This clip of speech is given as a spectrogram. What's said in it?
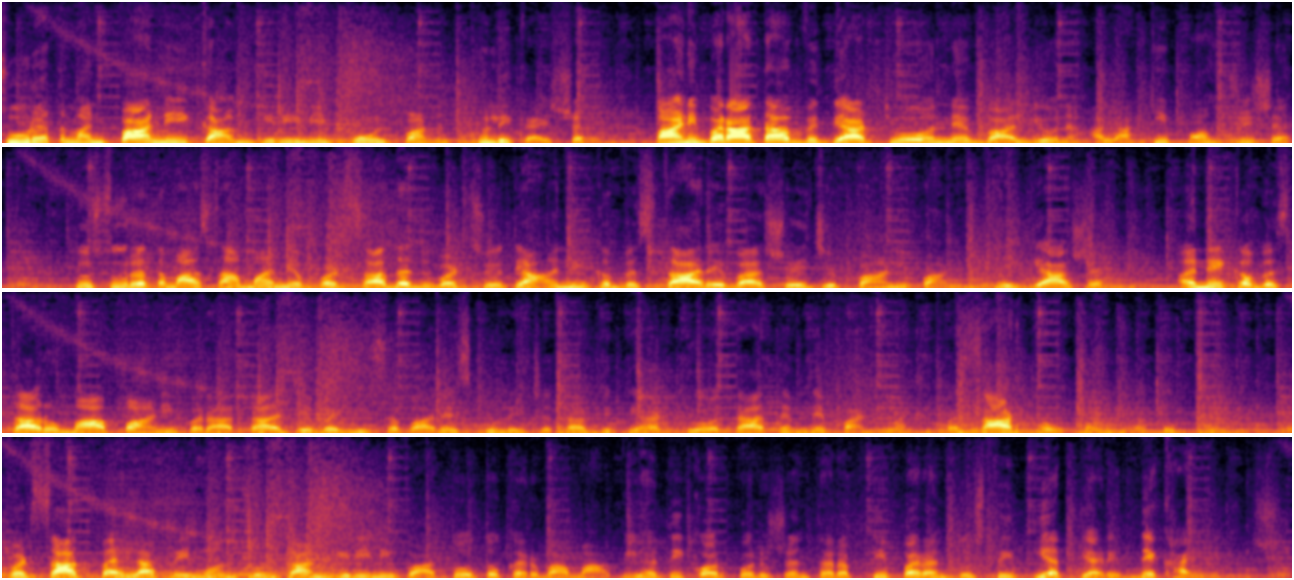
સુરત મનપાની કામગીરીની પોલ પણ ખુલી ગઈ છે. પાણી ભરાતા વિદ્યાર્થીઓ અને વાલીઓને હાલાકી પહોંચી છે. તો સુરતમાં સામાન્ય વરસાદ જ વરસ્યો. ત્યાં અનેક વિસ્તાર એવા છે જે પાણી પાણી થઈ ગયા છે. અનેક વિસ્તારોમાં પાણી ભરાતા જે વહેલી સવારે સ્કૂલે જતા વિદ્યાર્થીઓ હતા, તેમને પાણીમાંથી પસાર થવું પડ્યું હતું. વરસાદ પહેલા પ્રી મોન્સૂન કામગીરીની વાતો તો કરવામાં આવી હતી કોર્પોરેશન તરફથી, પરંતુ સ્થિતિ અત્યારે દેખાઈ રહી છે.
